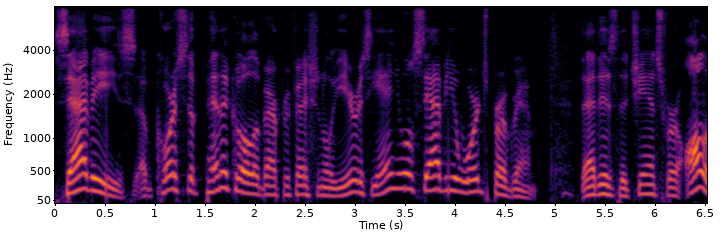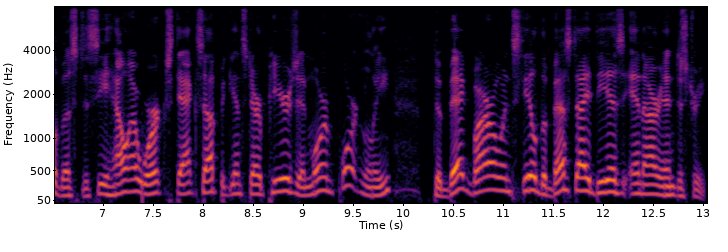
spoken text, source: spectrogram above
Savvies. Of course, the pinnacle of our professional year is the annual Savvy Awards program. That is the chance for all of us to see how our work stacks up against our peers and, more importantly, to beg, borrow, and steal the best ideas in our industry.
